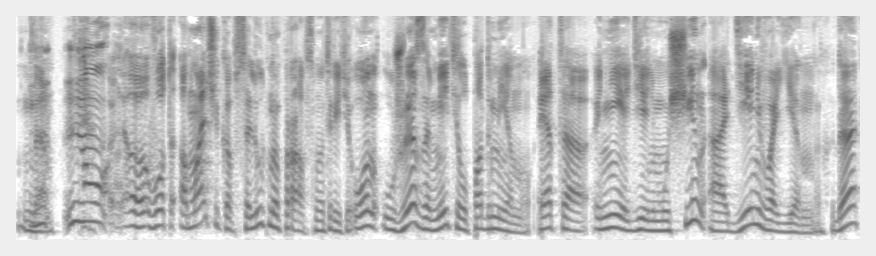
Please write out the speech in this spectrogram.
Да. Но... Э, вот а мальчик абсолютно прав. Смотрите, он уже заметил подмену. Это не день мужчин, а день военных. Да?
